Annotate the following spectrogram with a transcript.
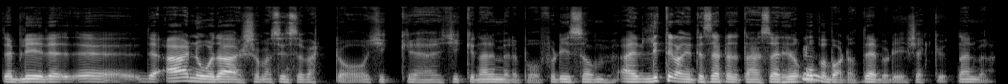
det, blir, eh, det er noe der som jeg syns er verdt å kikke, kikke, nærmere på. For de som er litt interessert i dette, her, så er det mm. åpenbart at det burde de sjekke ut nærmere.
